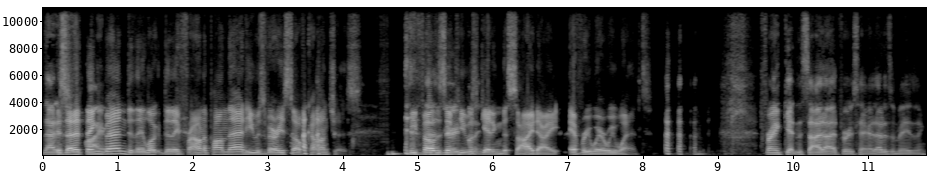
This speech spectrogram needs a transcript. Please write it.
That is is that a thing. Ben? Do they look? Do they frown upon that? He was very self-conscious. he felt as if he was getting the side eye everywhere we went. Frank getting the side eyed for his hair. That is amazing.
